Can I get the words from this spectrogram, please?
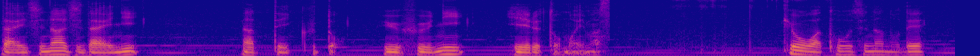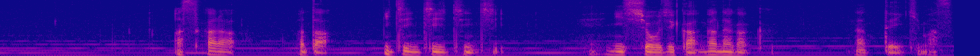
大事な時代になっていくというふうに言えると思います。今日は冬至なので明日からまた一日一日日照時間が長くなっていきます。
